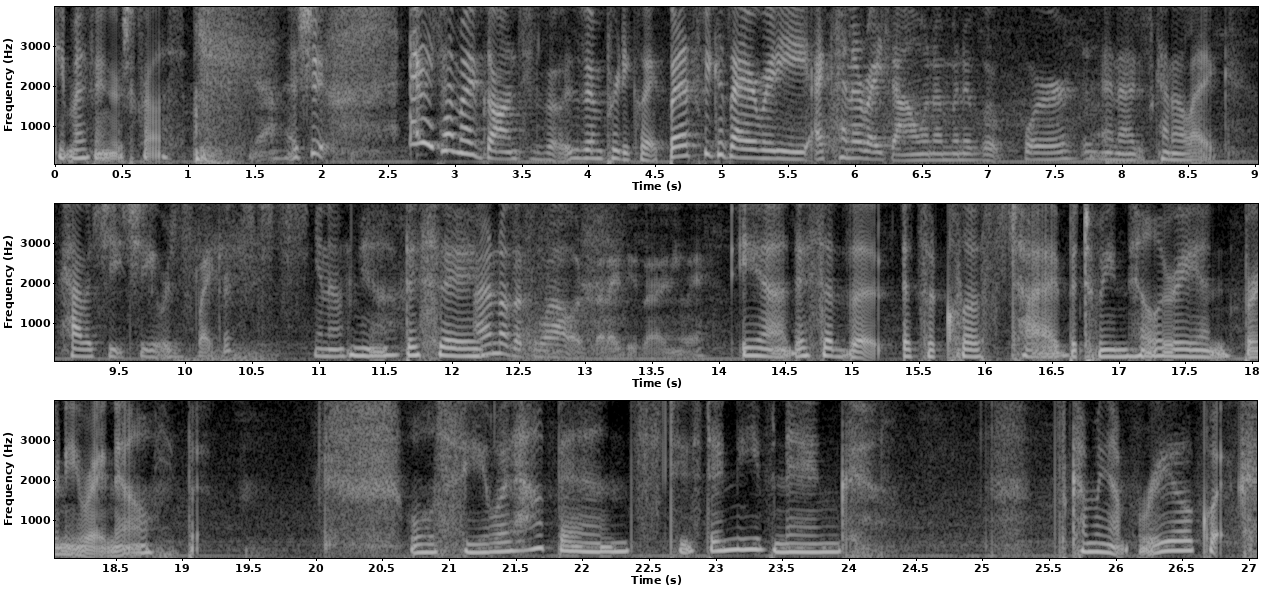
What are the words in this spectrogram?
keep my fingers crossed. Yeah, it should. Every time I've gone to vote, it's been pretty quick. But that's because I already, I kind of write down what I'm gonna vote for, mm-hmm. and I just kind of like have a cheat sheet. We're just like, you know. yeah, they say. I don't know if that's allowed, but I do that anyway. Yeah, they said that it's a close tie between Hillary and Bernie right now, but we'll see what happens Tuesday evening. It's coming up real quick.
